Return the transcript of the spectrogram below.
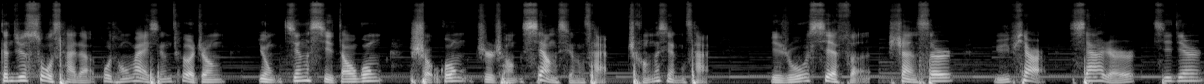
根据素菜的不同外形特征，用精细刀工手工制成象形菜、成形菜，比如蟹粉、鳝丝儿、鱼片儿、虾仁儿、鸡丁儿、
